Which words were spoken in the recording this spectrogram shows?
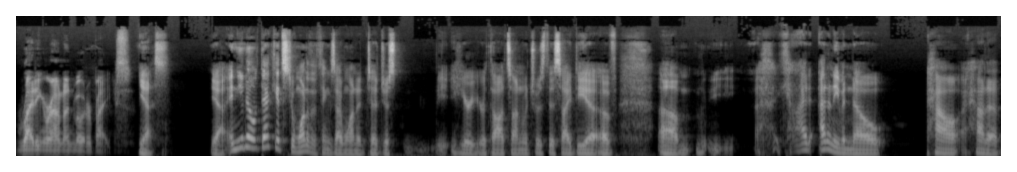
riding around on motorbikes. Yes. Yeah. And you know, that gets to one of the things I wanted to just hear your thoughts on, which was this idea of um I, I don't even know how how to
